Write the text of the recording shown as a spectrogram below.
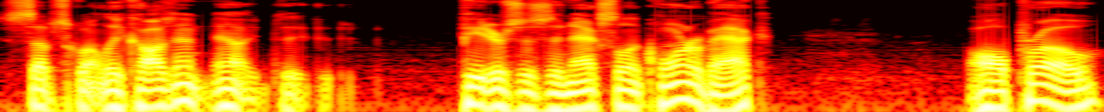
subsequently causing, you know, Peters is an excellent cornerback, all pro,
